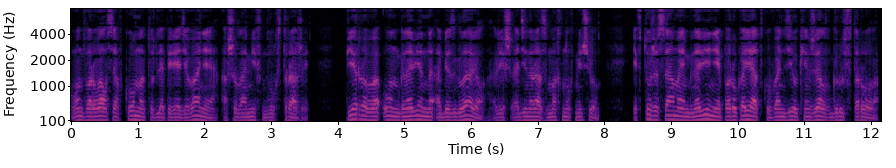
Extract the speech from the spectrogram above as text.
Он ворвался в комнату для переодевания, ошеломив двух стражей. Первого он мгновенно обезглавил, лишь один раз махнув мечом, и в то же самое мгновение по рукоятку вонзил кинжал в грудь второго.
